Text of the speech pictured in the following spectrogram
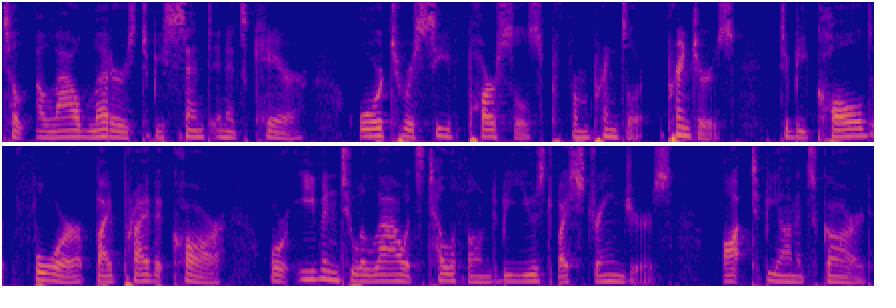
to allow letters to be sent in its care or to receive parcels from printer, printers to be called for by private car or even to allow its telephone to be used by strangers ought to be on its guard.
